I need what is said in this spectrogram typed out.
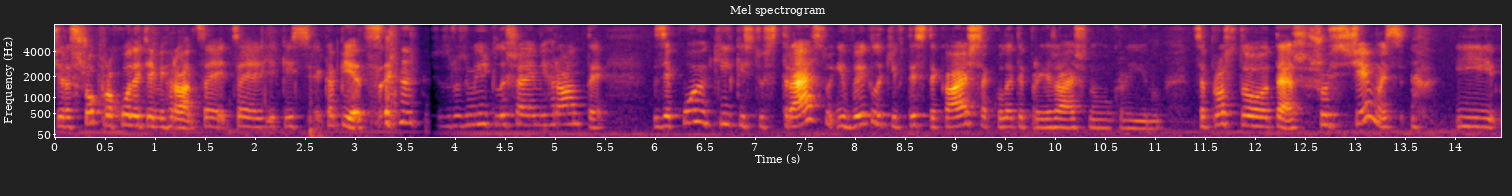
Через що проходить емігрант? Це, це якийсь капець. Зрозуміють лише емігранти, з якою кількістю стресу і викликів ти стикаєшся, коли ти приїжджаєш в нову країну. Це просто теж щось з чимось, і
